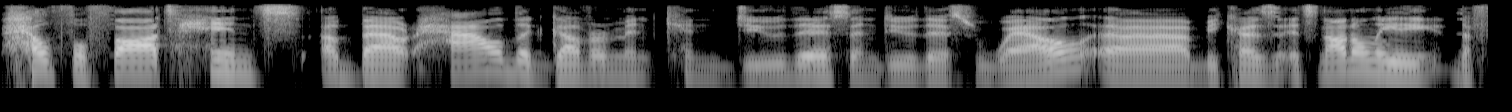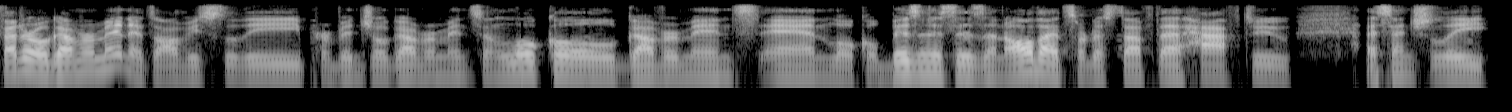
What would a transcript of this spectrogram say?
helpful thoughts, hints about how the government can do this and do this well, uh, because it's not only the federal government, it's obviously provincial governments and local governments and local businesses and all that sort of stuff that have to essentially,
